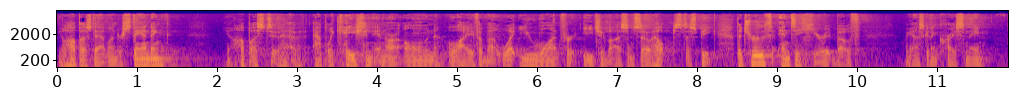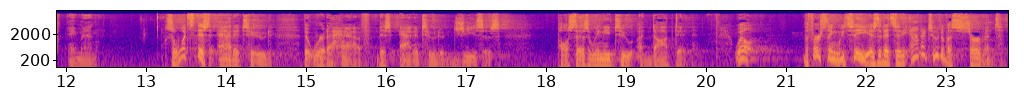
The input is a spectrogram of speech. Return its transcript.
you'll help us to have understanding. You'll help us to have application in our own life about what you want for each of us. And so help us to speak the truth and to hear it both. We ask it in Christ's name. Amen. So, what's this attitude that we're to have? This attitude of Jesus? Paul says we need to adopt it. Well, the first thing we see is that it's the attitude of a servant.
